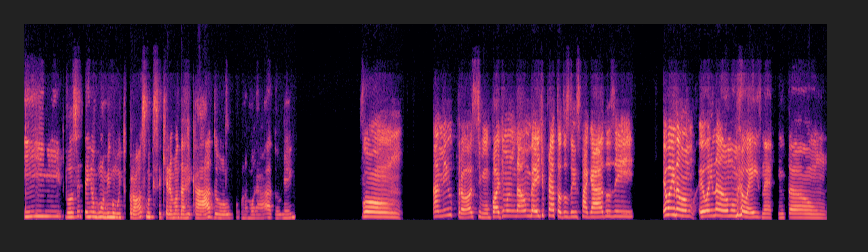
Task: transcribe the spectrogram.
E você tem algum amigo muito próximo que você queira mandar recado, ou um namorado, alguém? Bom, Amigo próximo, pode mandar um beijo pra todos do Instagados e eu ainda amo, eu ainda amo o meu ex, né? Então,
